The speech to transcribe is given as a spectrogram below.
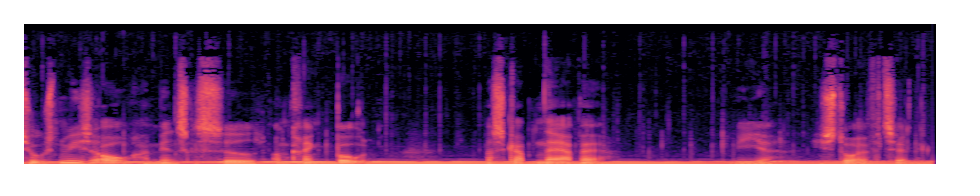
Tusindvis af år har mennesker siddet omkring bål og skabt nærvær via historiefortælling.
